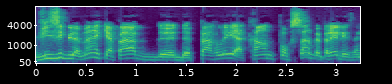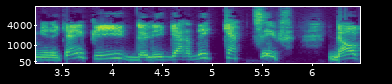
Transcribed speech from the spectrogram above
visiblement incapable de, de parler à 30% à peu près des Américains, puis de les garder captifs. Donc,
